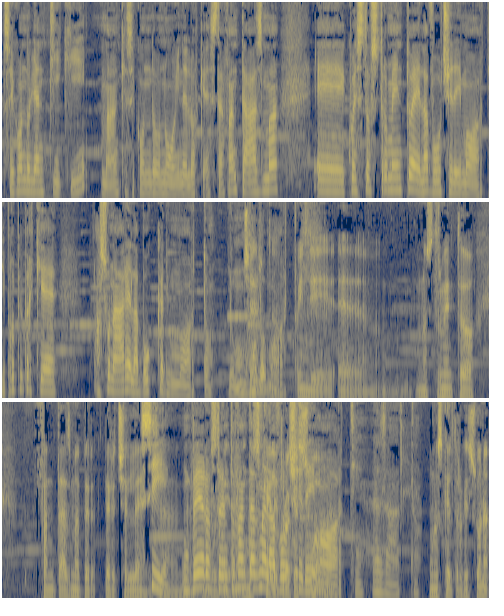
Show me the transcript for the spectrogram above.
secondo gli antichi, ma anche secondo noi nell'orchestra Fantasma, eh, questo strumento è la voce dei morti, proprio perché a suonare è la bocca di un morto, di un Certo, morto. Quindi eh, uno strumento fantasma per, per eccellenza. Sì, un vero strumento fantasma è la voce dei suona. morti, esatto. Uno scheletro che suona.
